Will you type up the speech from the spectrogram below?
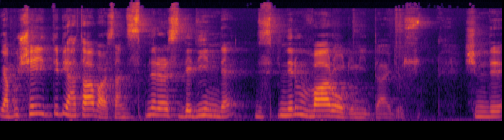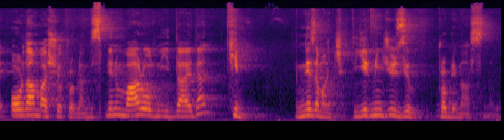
ya bu şeyde bir hata var sen disiplinler arası dediğinde disiplinlerin var olduğunu iddia ediyorsun. Şimdi oradan başlıyor problem. Disiplinlerin var olduğunu iddia eden kim? Ne zaman çıktı? 20. yüzyıl problemi aslında bu.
